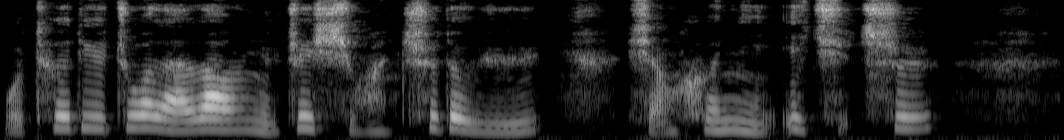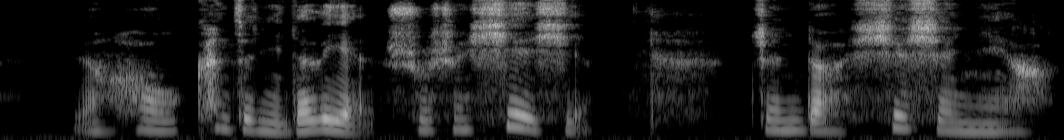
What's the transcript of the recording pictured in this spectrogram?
我特地捉来了你最喜欢吃的鱼，想和你一起吃，然后看着你的脸说声谢谢。真的，谢谢你啊！”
